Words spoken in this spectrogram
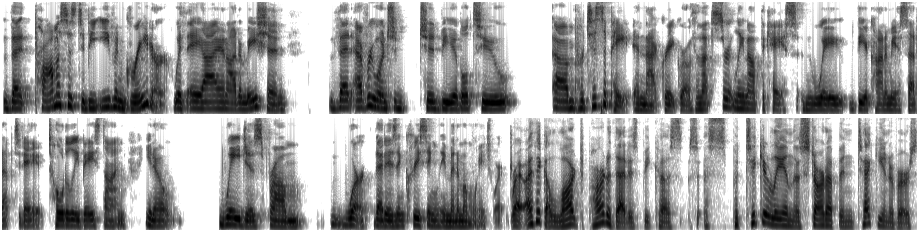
that promises to be even greater with AI and automation that everyone should should be able to um, participate in that great growth. And that's certainly not the case in the way the economy is set up today totally based on you know wages from work that is increasingly minimum wage work. Right. I think a large part of that is because, particularly in the startup and tech universe,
